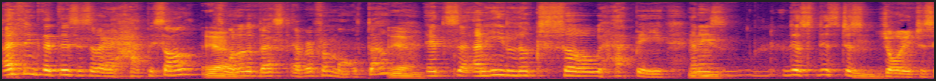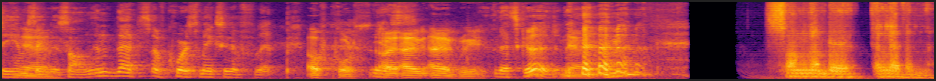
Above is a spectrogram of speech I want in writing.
I think that this is a very happy song. Yeah. It's one of the best ever from Malta. Yeah. It's uh, and he looks so happy, and he's just it's just joy to see him Mm. Yeah. sing the song, and that of course makes it a flip. of course, Yes. I, I, I agree. That's good. Yeah. Song number 11.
